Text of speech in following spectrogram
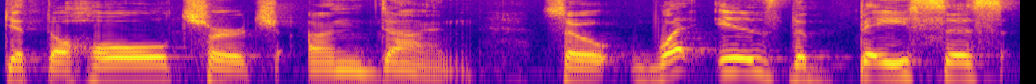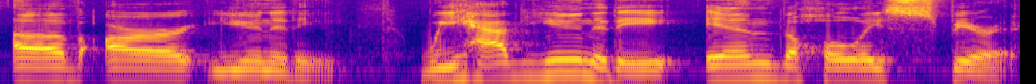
get the whole church undone. So, what is the basis of our unity? We have unity in the Holy Spirit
